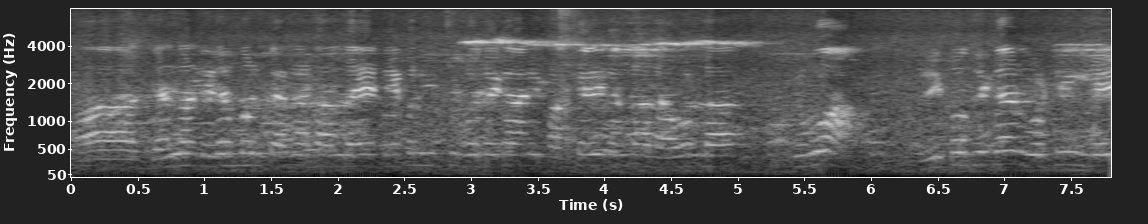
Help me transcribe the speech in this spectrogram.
ज्यांना निलंबन करण्यात आलंय ते पण इच्छुक होते का? आणि पक्षाने त्यांना डावलला. किंवा रिपब्लिकन वोटिंग हे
